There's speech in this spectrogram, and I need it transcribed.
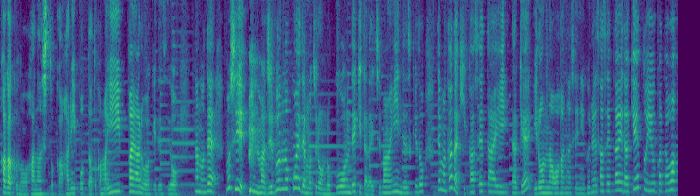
科学のお話とかハリー・ポッターとか、まあ、いっぱいあるわけですよなのでもし、まあ、自分の声でもちろん録音できたら一番いいんですけどでもただ聞かせたいだけいろんなお話に触れさせたいだけという方は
